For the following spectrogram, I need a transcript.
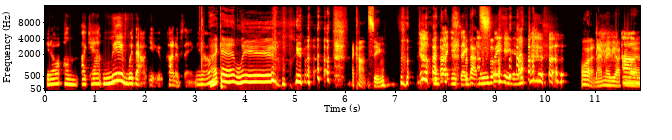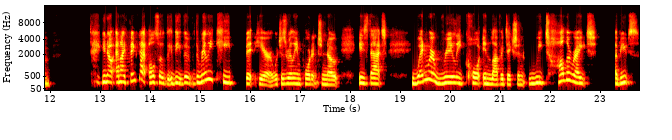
You know, um, I can't live without you, kind of thing. You know, I can't live. I can't sing. I'm glad you said. I was thinking well, I don't know. Maybe I can um, learn you know and i think that also the, the the really key bit here which is really important to note is that when we're really caught in love addiction we tolerate abuse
